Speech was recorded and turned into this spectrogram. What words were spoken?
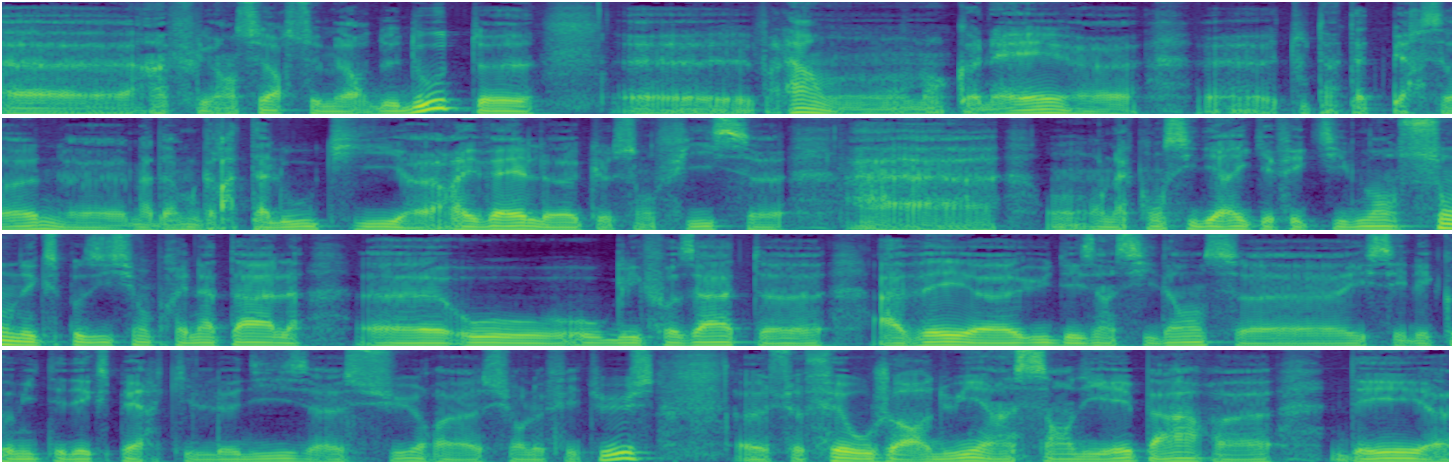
euh, influenceurs semeurs de doutes. Euh, euh, voilà, on, en connaît euh, tout un tas de personnes. Madame Gratalou qui révèle que son fils a, on, a considéré qu'effectivement son exposition prénatale au, glyphosate avait eu des incidences, et c'est les comités d'experts qui le disent sur sur le fœtus, se fait aujourd'hui incendier par des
